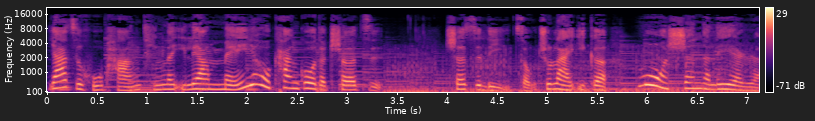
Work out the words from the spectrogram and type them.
鸭子湖旁停了一辆没有看过的车子。车子里走出来一个陌生的猎人。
